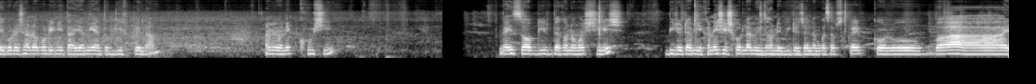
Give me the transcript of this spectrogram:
ডেকোরেশনও করিনি, তাই আমি এত গিফট পেলাম। আমি অনেক খুশি। গাইজ সব গিফট দেখানো আমার শেষ। ভিডিওটা আমি এখানেই শেষ করলাম। এই ধরনের ভিডিও চাইলে আমাকে সাবস্ক্রাইব করো। বাই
